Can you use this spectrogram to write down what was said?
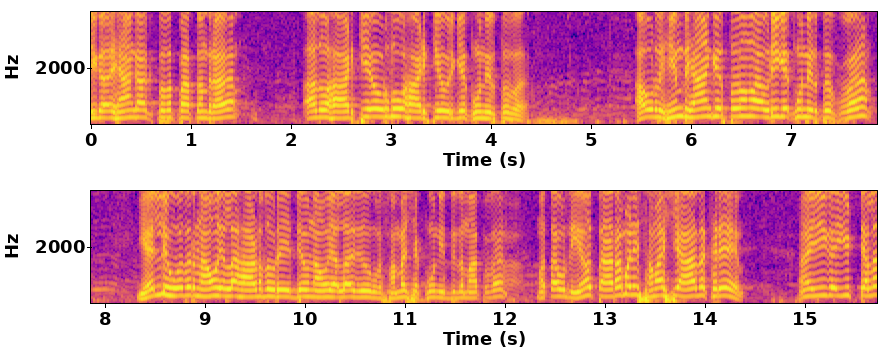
ಈಗ ಹೆಂಗಾಗ್ತದಪ್ಪ ಅಂತಂದ್ರೆ ಅದು ಹಾಡ್ಕೆಯವ್ರದ್ದು ಅವ್ರದ್ದು ಕೂನಿರ್ತದೆ ಅವ್ರಿಗೆ ಅವ್ರದ್ದು ಹಿಂದೆ ಹ್ಯಾಂಗಿರ್ತದ ಅವರಿಗೆ ಕೂನ್ ಇರ್ತದ. ಎಲ್ಲಿ ಹೋದ್ರೆ ನಾವು ಎಲ್ಲ ಹಾಡದವ್ರೇ ಇದ್ದೇವೆ ನಾವು ಎಲ್ಲ ಇದು ಸಮಸ್ಯೆ ಕೂನ್ ಇದ್ದಿದ್ದು ಮಾತದ. ಮತ್ತು ಅವ್ರದ್ದು ಏನೋ ತಾರಾಮಳಿ ಸಮಸ್ಯೆ ಆದ ಖರೆ ಈಗ ಇಟ್ಟೆಲ್ಲ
